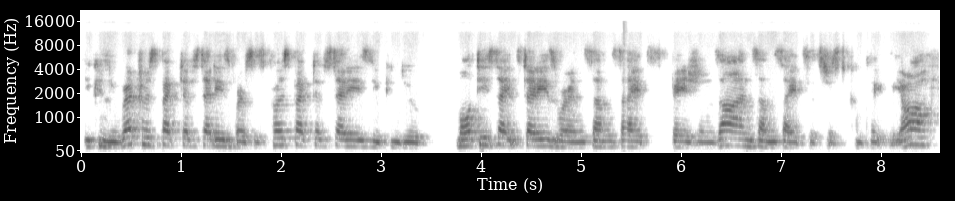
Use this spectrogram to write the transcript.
You can do retrospective studies versus prospective studies. You can do multi-site studies where in some sites Bayesian's on, some sites it's just completely off.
